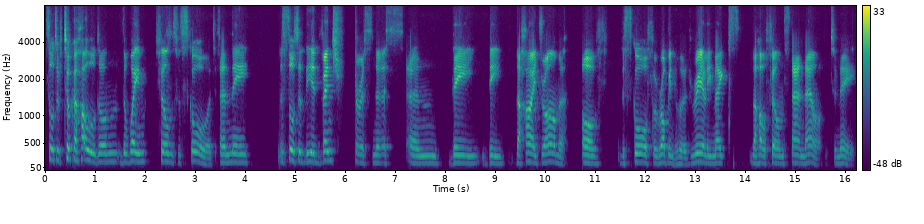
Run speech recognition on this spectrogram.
sort of took a hold on the way films were scored and the the sort of the adventurousness and the the the high drama of the score for Robin Hood really makes the whole film stand out to me.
